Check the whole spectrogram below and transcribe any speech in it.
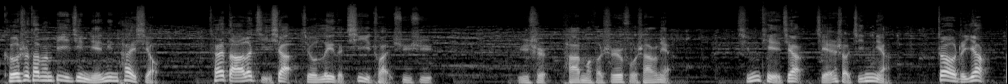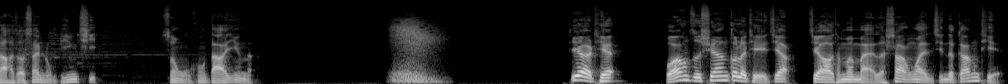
可是他们毕竟年龄太小，才打了几下就累得气喘吁吁。于是他们和师傅商量，请铁匠减少斤两，照着样打造三种兵器。孙悟空答应了。第二天，王子宣告了铁匠，叫他们买了上万斤的钢铁，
